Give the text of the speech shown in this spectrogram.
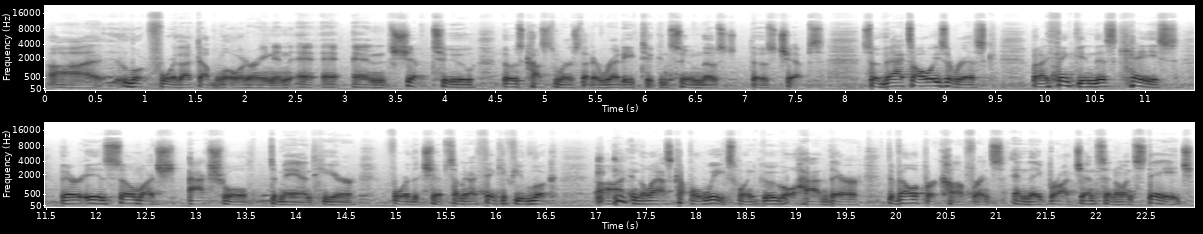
uh, look for that double ordering and, and, and ship to those customers that are ready to consume those those chips. So that's always a risk. But I think in this case, there is so much actual demand here for the chips. I mean, I think if you look uh, in the last couple of weeks when Google had their developer conference and they brought Jensen on stage,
